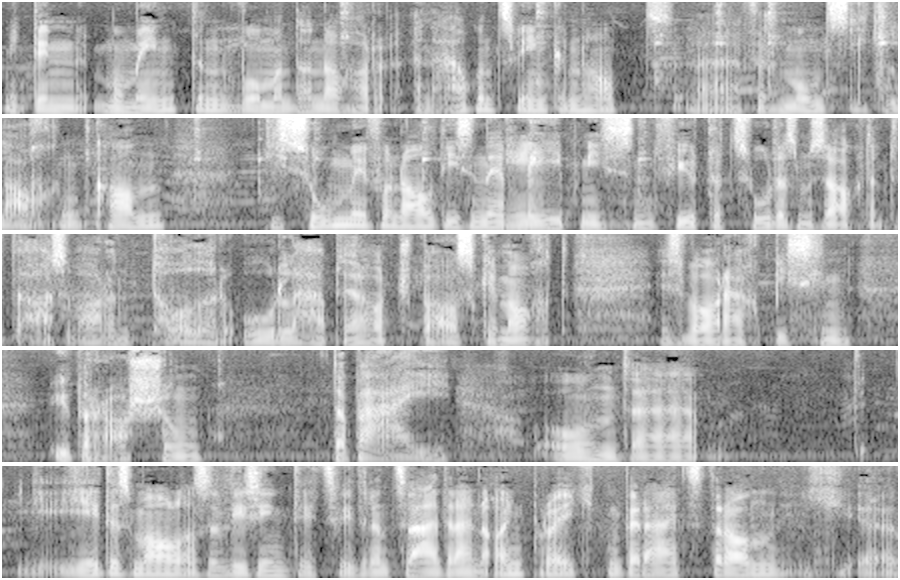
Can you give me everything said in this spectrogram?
mit den Momenten, wo man dann nachher ein Augenzwinkern hat, äh, verschmunzelt lachen kann, die Summe von all diesen Erlebnissen führt dazu, dass man sagt, das war ein toller Urlaub, der hat Spaß gemacht. Es war auch ein bisschen Überraschung dabei. Und äh, jedes Mal, also wir sind jetzt wieder an zwei, drei neuen Projekten bereits dran. Ich, äh,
